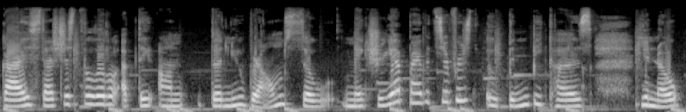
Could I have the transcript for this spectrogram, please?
guys, that's just a little update on the new realms. So make sure you have private servers open because, you know,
